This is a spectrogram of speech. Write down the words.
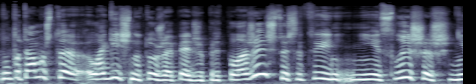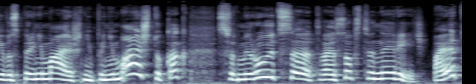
Ну, потому что логично тоже, опять же, предположить, что если ты не слышишь, не воспринимаешь, не понимаешь, то как сформируется твоя собственная речь. Поэтому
